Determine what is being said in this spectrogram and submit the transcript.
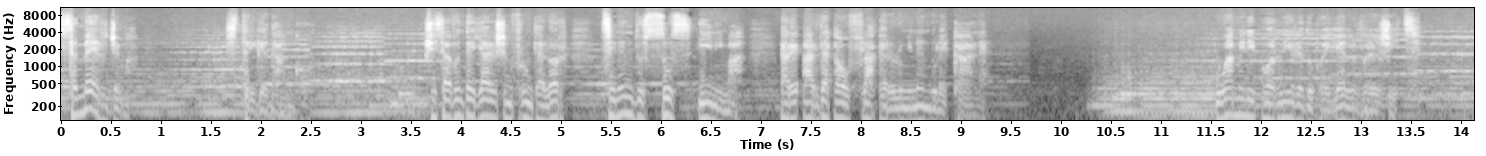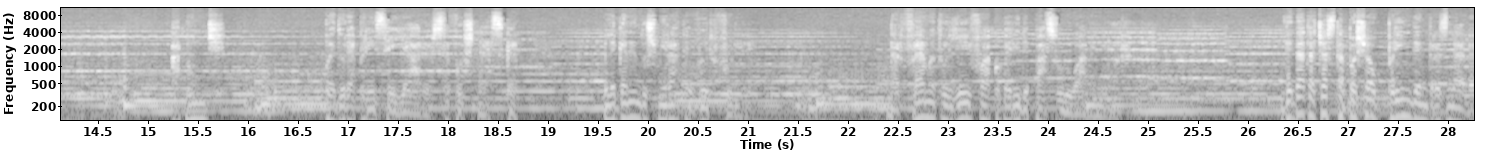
Să mergem!" strigă Danco și se avântă iarăși în fruntea lor, ținându-și sus inima, care ardea ca o flacără luminându-le cale. Oamenii porniră după el vrăjiți. Atunci, pădurea prinse iarăși să foșnească, legănându-și mirate vârfurile. Dar freamătul ei fu acoperit de pasul oamenilor. De data aceasta pășeau plin de îndrăzneală,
